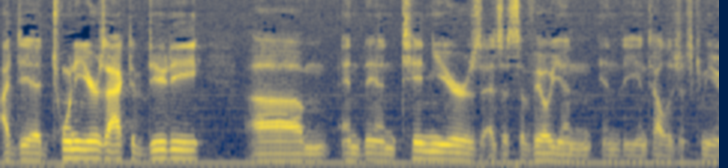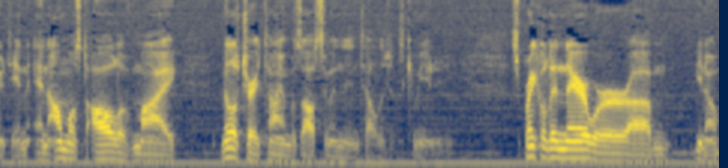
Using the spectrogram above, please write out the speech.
I did 20 years active duty, um, and then 10 years as a civilian in the intelligence community. And, and almost all of my military time was also in the intelligence community. Sprinkled in there were, um, you know,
